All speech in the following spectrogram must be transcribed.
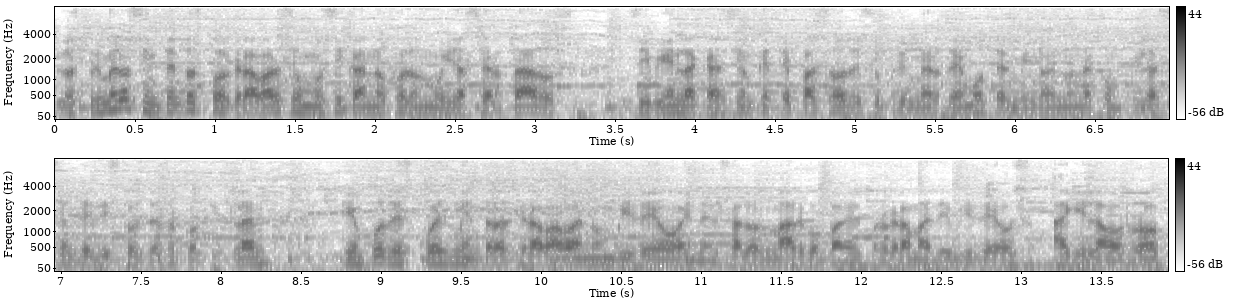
Los primeros intentos por grabar su música no fueron muy acertados, si bien la canción que te pasó de su primer demo terminó en una compilación de discos de Rocotitlán, tiempo después mientras grababan un video en el Salón Margo para el programa de videos Águila o Rock,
